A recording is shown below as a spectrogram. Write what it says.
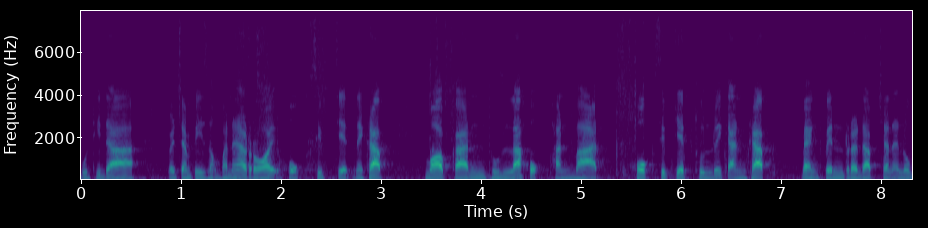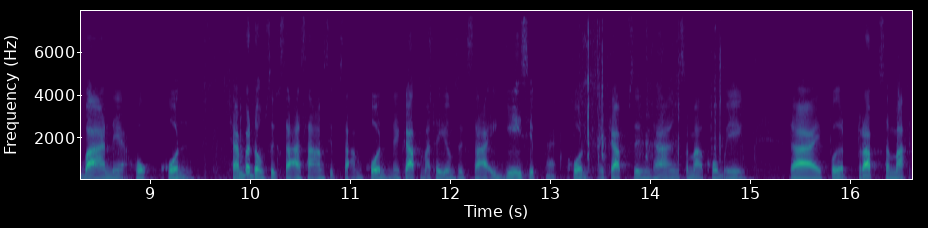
บุตรธิดา ประจำปี 2567 นะครับมอบกันทุนละ 6,000 บาท 67 ทุนด้วยกันครับแบ่งเป็นระดับชั้นอนุบาลเนี่ย6คน ชั้นประถมศึกษา 33 คนนะครับมัธยมศึกษาอีก 28 คนนะครับซึ่งทางสมาคมเอง ได้เปิดรับสมัคร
